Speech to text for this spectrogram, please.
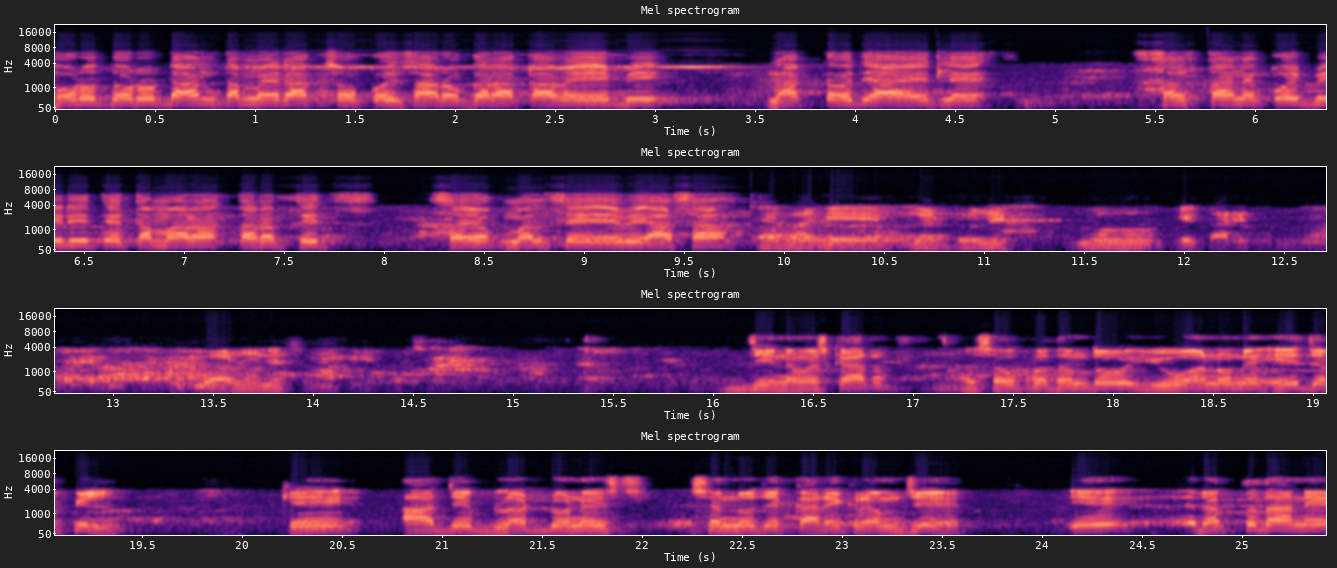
થોડું થોડું દાન તમે રાખશો, કોઈ સારો ગ્રાહક આવે એ બી નાખતો જાય. એટલે સંસ્થાને કોઈ બી રીતે તમારા તરફથી સહયોગ મળશે એવી આશા. બ્લડ ડોનેટનો જે કાર્યક્રમ યુવાનોને શું જી, નમસ્કાર. સૌપ્રથમ તો યુવાનોને એ જ અપીલ કે આ જે બ્લડ ડોનેશનનો જે કાર્યક્રમ છે, એ રક્તદાન એ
